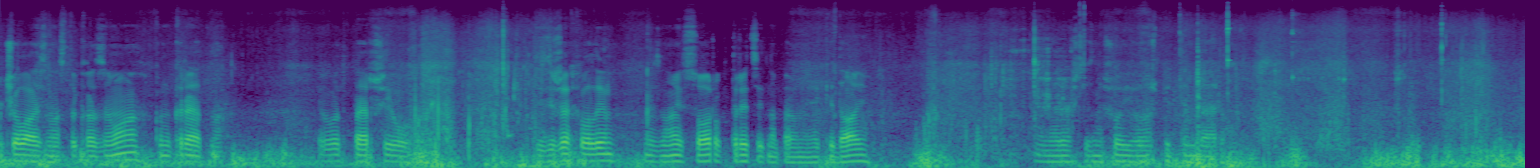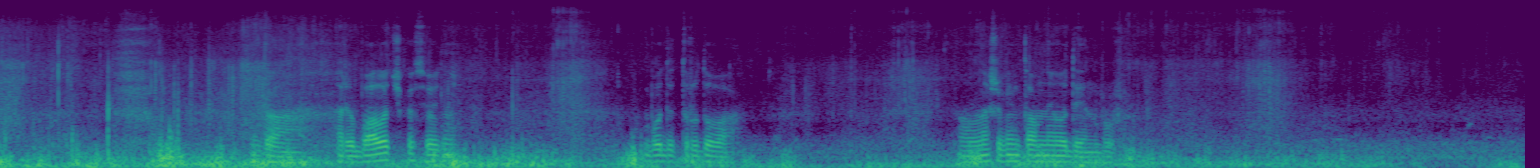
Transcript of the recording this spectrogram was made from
почалась у нас така зима конкретна. І от перший окунь. Десь вже хвилин, не знаю, 40-30, напевно, я кидаю. І нарешті знайшов його аж під тим берегом. Да, рибалочка сьогодні буде трудова. Головне, щоб він там не один був.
